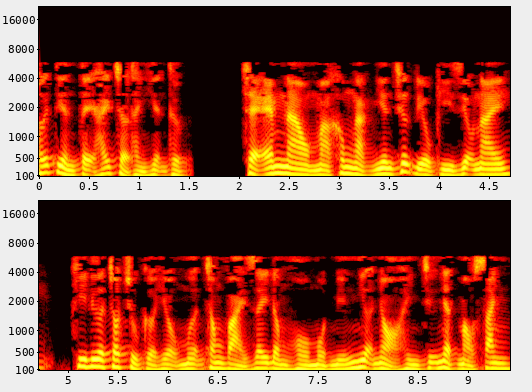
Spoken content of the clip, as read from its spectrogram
hỡi tiền tệ hãy trở thành hiện thực. Trẻ em nào mà không ngạc nhiên trước điều kỳ diệu này, khi đưa cho chủ cửa hiệu mượn trong vài giây đồng hồ một miếng nhựa nhỏ hình chữ nhật màu xanh,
